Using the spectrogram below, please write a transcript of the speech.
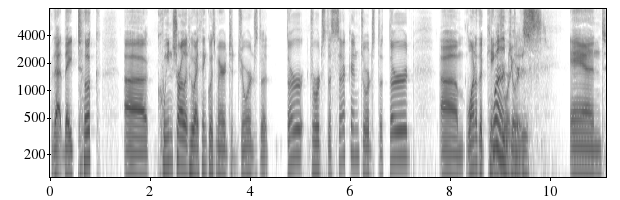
that they took uh queen charlotte who i think was married to george the third george the second george the third um one of the king One georges Georges. and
